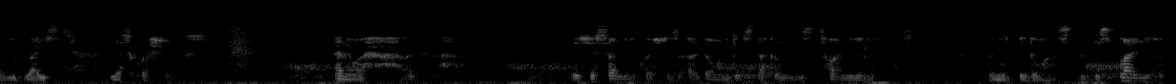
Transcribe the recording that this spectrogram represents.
it would raise less questions. Anyway, I'd, there's just so many questions that I don't want to get stuck on these tiny little ones when there's bigger ones. The display of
